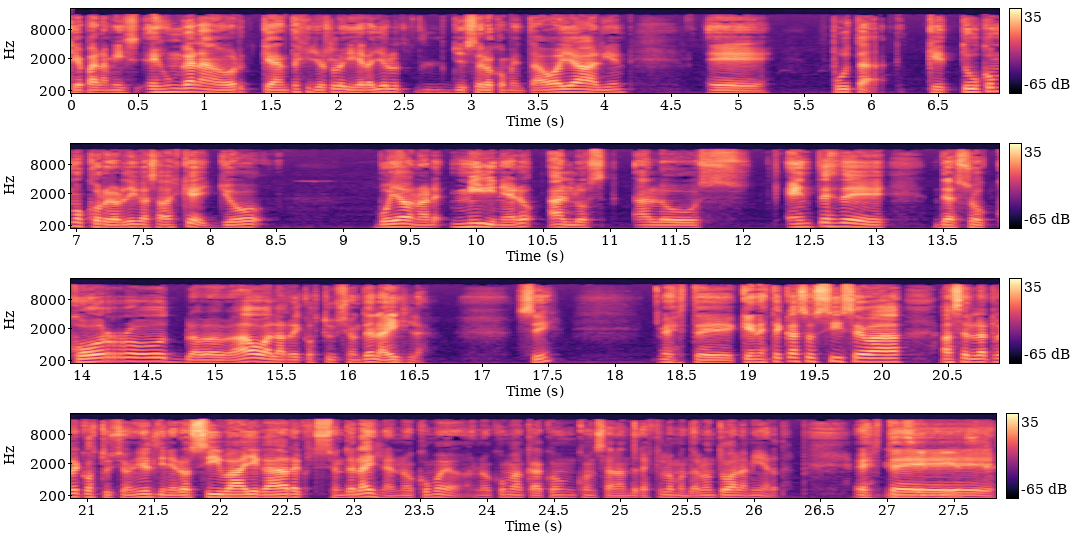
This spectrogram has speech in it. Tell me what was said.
que para mí es un ganador, que antes que yo se lo dijera, yo, se lo comentaba hoy a alguien, eh, puta, que tú como corredor digas, ¿sabes qué? Yo voy a donar mi dinero a los, a los entes de, de socorro, bla, bla, bla, o a la reconstrucción de la isla, ¿sí? Este, que en este caso sí se va a hacer la reconstrucción y el dinero sí va a llegar a la reconstrucción de la isla, no como, no como acá con, con San Andrés que lo mandaron toda la mierda. Este,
